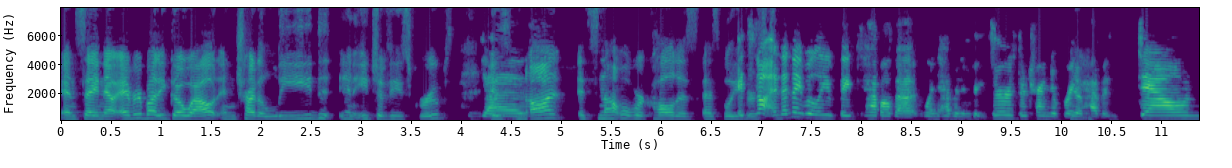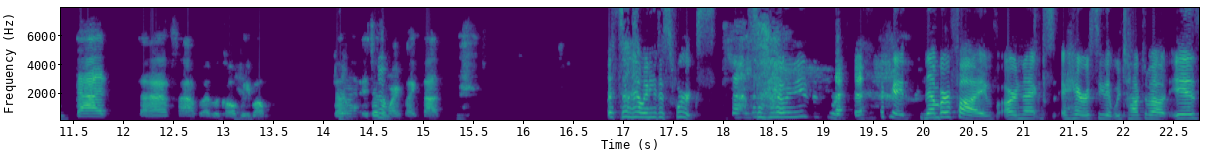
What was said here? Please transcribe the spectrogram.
and say now everybody go out and try to lead in each of these groups yes. is not it's not what we're called as as believers. It's not, and then they believe they have all that when heaven invades earth. They're trying to bring Yep. heaven down. That that's not biblical, Yeah. people. No, Doesn't, it doesn't no. work like that. That's not how any of this works. That's not how any of this works. Okay, number five, our next heresy that we talked about is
